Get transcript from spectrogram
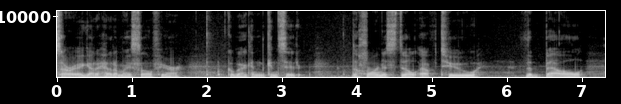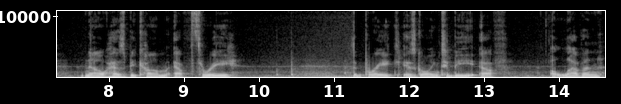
Sorry, I got ahead of myself here. Go back and consider. The horn is still F2. The bell now has become F3. The brake is going to be F11.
